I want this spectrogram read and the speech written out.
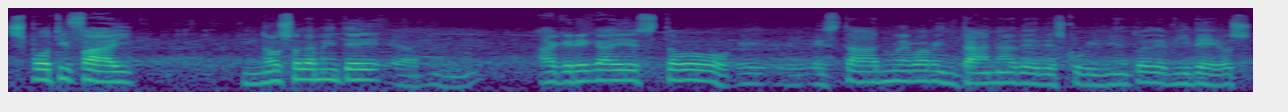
Spotify no solamente em, agrega esto, eh, esta nueva ventana de descubrimiento de videos,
